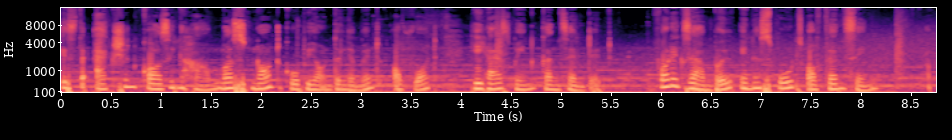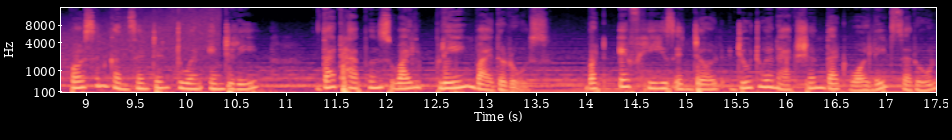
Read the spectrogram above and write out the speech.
is the action causing harm must not go beyond the limit of what he has been consented. For example, in a sports of fencing, person consented to an injury that happens while playing by the rules. But if he is injured due to an action that violates the rule,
